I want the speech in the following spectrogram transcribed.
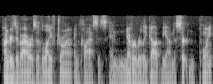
hundreds of hours of life drawing classes and never really got beyond a certain point.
